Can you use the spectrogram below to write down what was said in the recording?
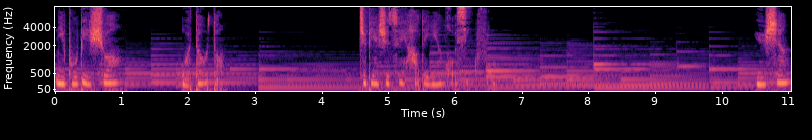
你不必说，我都懂，这便是最好的烟火幸福。余生，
